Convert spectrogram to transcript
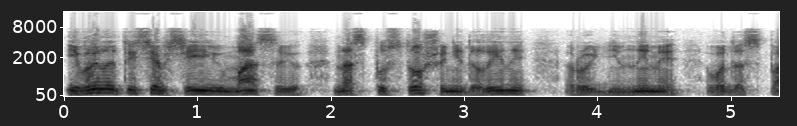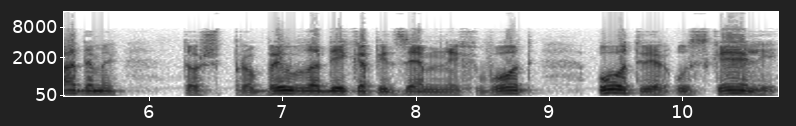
і вилитися всією масою на спустошені долини руйнівними водоспадами, тож пробив владика підземних вод, отвір у скелі,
